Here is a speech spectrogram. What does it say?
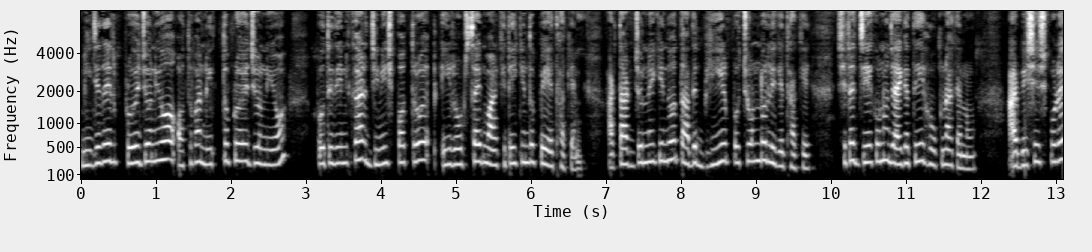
নিজেদের প্রয়োজনীয় অথবা নিত্য প্রয়োজনীয় প্রতিদিনকার জিনিসপত্র এই রোড সাইড মার্কেটেই কিন্তু পেয়ে থাকেন। আর তার জন্যই কিন্তু তাদের ভিড় প্রচণ্ড লেগে থাকে। সেটা যে কোনো জায়গাতেই হোক না কেন। আর বিশেষ করে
